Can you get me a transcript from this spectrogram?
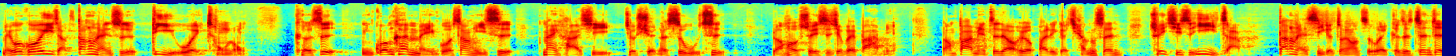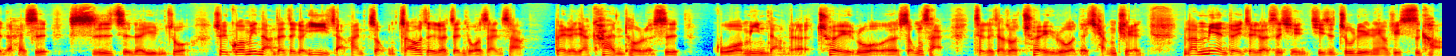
美国国会议长当然是地位从容，可是你光看美国上一次麦卡锡就选了十五次，然后随时就被罢免，然后罢免之后又换了一个强生，所以其实议长当然是一个重要职位，可是真正的还是实质的运作。所以国民党在这个议长和总召这个争夺战上，被人家看透了是。国民党的脆弱而松散，这个叫做脆弱的强权。那面对这个事情，其实朱立伦要去思考，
